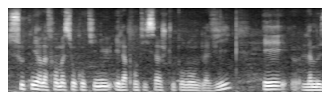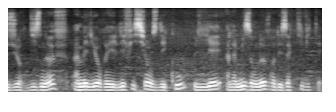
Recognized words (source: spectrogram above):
soutenir la formation continue et l'apprentissage tout au long de la vie, et euh, la mesure 19, améliorer l'efficience des coûts liés à la mise en œuvre des activités.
